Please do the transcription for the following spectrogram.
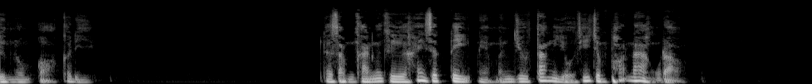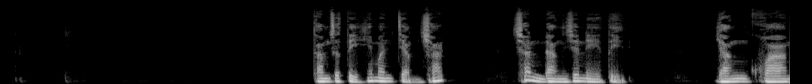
ดึงลมออกก็ดีและสำคัญก็คือให้สติเนี่ยมันอยู่ตั้งอยู่ที่เฉพาะหน้าของเราทำสติให้มันแจ่มชัด ชั่นดังชเนติ ยังความ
